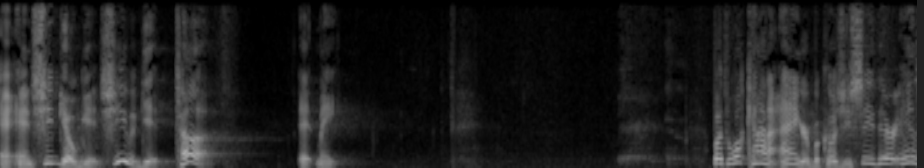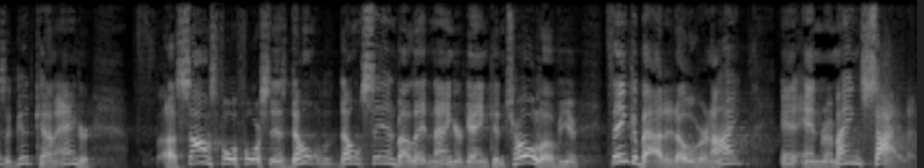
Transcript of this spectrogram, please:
And, and she'd go get, she would get tough at me. But what kind of anger? Because you see, there is a good kind of anger. Uh, Psalms 4 4 says, don't, don't sin by letting anger gain control of you. Think about it overnight and, and remain silent.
